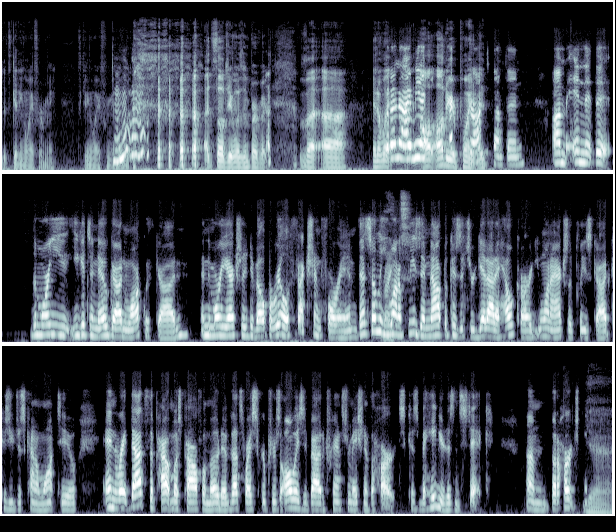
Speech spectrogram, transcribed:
it's getting away from me. It's getting away from me. I told you it wasn't perfect, but uh, in a way, but no, I mean, all, all to your point, it, something. Um, in that the the more you you get to know God and walk with God, and the more you actually develop a real affection for him that's something right. you want to please him not because it's your get out of hell card. You want to actually please god because you just kind of want to. And right that's the pow- most powerful motive. That's why scripture is always about a transformation of the heart because behavior doesn't stick. Um, but a heart yeah.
